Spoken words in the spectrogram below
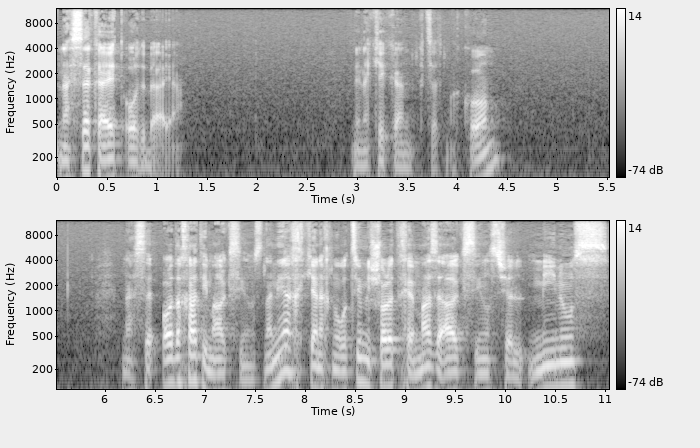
נעשה כעת עוד בעיה. ננקה כאן קצת מקום. נעשה עוד אחת עם ארק סינוס. נניח כי אנחנו רוצים לשאול אתכם מה זה ארק סינוס של מינוס,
